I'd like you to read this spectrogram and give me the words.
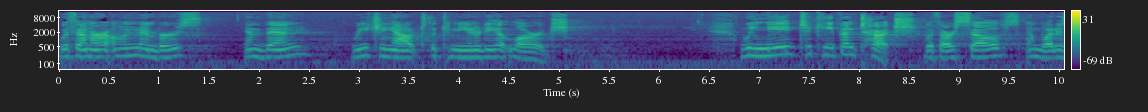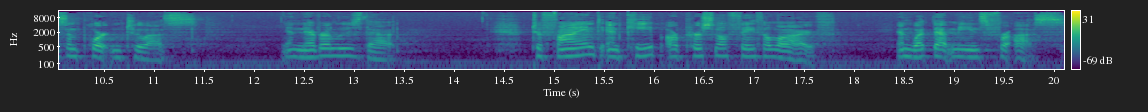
within our own members, and then reaching out to the community at large. We need to keep in touch with ourselves and what is important to us, and never lose that. To find and keep our personal faith alive and what that means for us.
